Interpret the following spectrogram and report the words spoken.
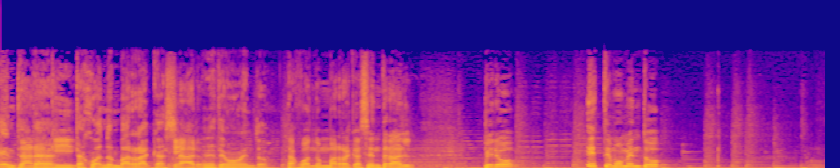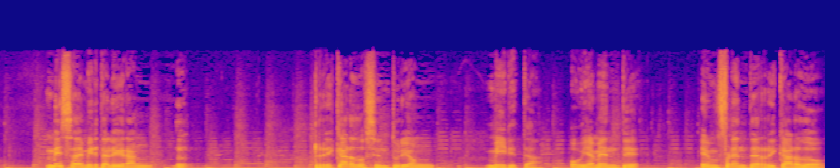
Vigente, están está, aquí. está jugando en Barracas Claro. en este momento. Está jugando en Barraca Central. Pero este momento. Mesa de Mirta Legrand. Ricardo Centurión. Mirta, obviamente. Enfrente de Ricardo.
